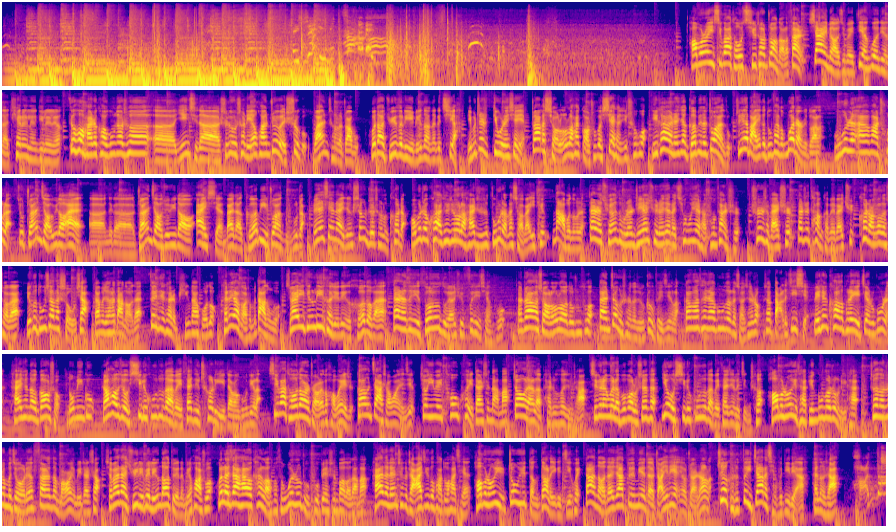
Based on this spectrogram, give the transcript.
好不容易，西瓜头骑车撞倒了犯人，下一秒就被电棍电的天灵灵地灵灵，最后还是靠公交车呃引起的十六车连环追尾事故完成了抓捕。回到局子里，领导那个气啊！你们这是丢人现眼，抓个小喽啰还搞出个现象级车祸。你看看人家隔壁的重案组，直接把一个毒贩的窝点给端了。五个人挨骂出来，就转角遇到爱呃那个转角就遇到爱显摆的隔壁重案组组长，人家现在已经升职成了科长。我们这快退休了还只是组长的小白一听那不能忍，带着全组人直接去人家的庆功宴上蹭饭吃，吃是白吃，但这趟可没白去。科长告诉小白。有个毒枭的手下，咱们叫他大脑袋，最近开始频繁活动，肯定要搞什么大动作。小白一听，立刻决定合作办案，带着自己所有组员去附近潜伏。但抓个小喽啰都出错，办正事那就更费劲了。刚刚参加工作的小鲜肉像打了鸡血，每天 cosplay 建筑工人、跆拳道高手、农民工，然后就稀里糊涂的被塞进车里带往工地了。西瓜头倒是找了个好位置，刚架上望远镜，就因为偷窥单身大妈招来了派出所警察。几个人为了不暴露身份，又稀里糊涂的被塞进了警车，好不容易才凭工作证离开。折腾这么久，连犯人的毛也没沾上。小白在局里被领导怼的没话说，回了家还要看老。婆从温柔主妇变身暴躁大妈，孩子连吃个炸鸡都怕多花钱，好不容易终于等到了一个机会，大脑袋家对面的炸鸡店要转让了，这可是最佳的潜伏地点啊，还等啥？盘他！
